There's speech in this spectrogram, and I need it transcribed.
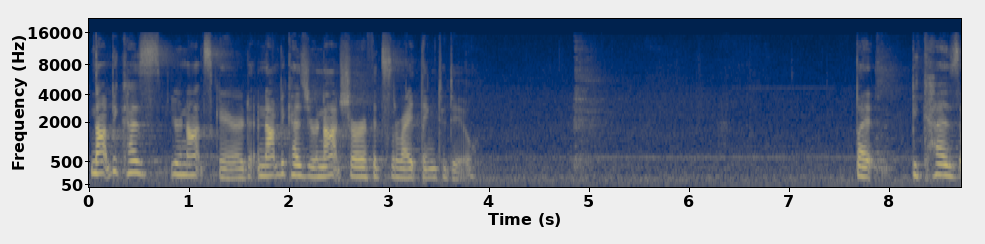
Not because you're not scared, and not because you're not sure if it's the right thing to do, but because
